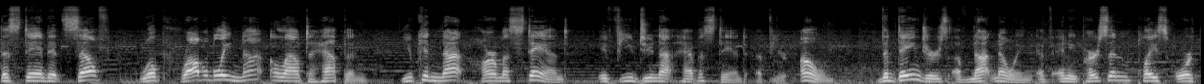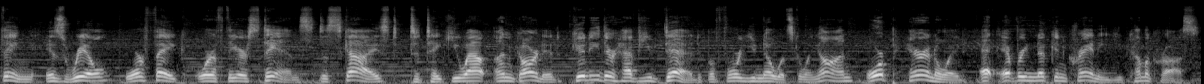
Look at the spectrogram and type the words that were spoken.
the stand itself will probably not allow to happen. You cannot harm a stand if you do not have a stand of your own. The dangers of not knowing if any person, place, or thing is real or fake, or if they are stands disguised to take you out unguarded, could either have you dead before you know what's going on, or paranoid at every nook and cranny you come across.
